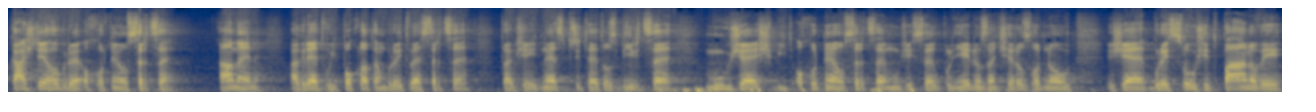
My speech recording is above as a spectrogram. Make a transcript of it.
každého, kdo je ochotného srdce. Amen. A kde je tvůj poklad, tam bude i tvé srdce. Takže i dnes při této sbírce můžeš být ochotného srdce, můžeš se úplně jednoznačně rozhodnout, že budeš sloužit pánovi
